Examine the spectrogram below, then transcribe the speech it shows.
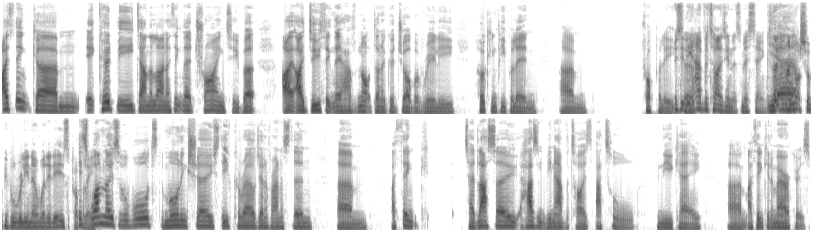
I think um, it could be down the line. I think they're trying to, but I, I do think they have not done a good job of really hooking people in um, properly. Is it to- the advertising that's missing? I- Yeah. I'm not sure people really know what it is properly. It's won loads of awards. The Morning Show, Steve Carell, Jennifer Aniston. Um, I think Ted Lasso hasn't been advertised at all in the UK. Um, I think in America it's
